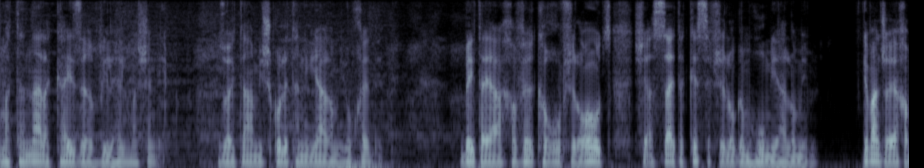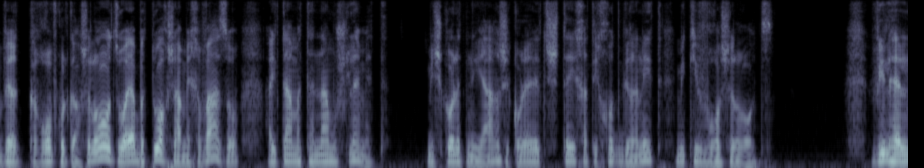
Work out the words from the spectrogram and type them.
מתנה לקייזר וילהלם השני. זו הייתה משקולת הנייר המיוחדת. בייט היה חבר קרוב של רודס, שעשה את הכסף שלו גם הוא מיהלומים. כיוון שהיה חבר קרוב כל כך של רודס, הוא היה בטוח שהמחווה הזו הייתה מתנה מושלמת. משקולת נייר שכוללת שתי חתיכות גרנית מקברו של רודס. וילהלם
